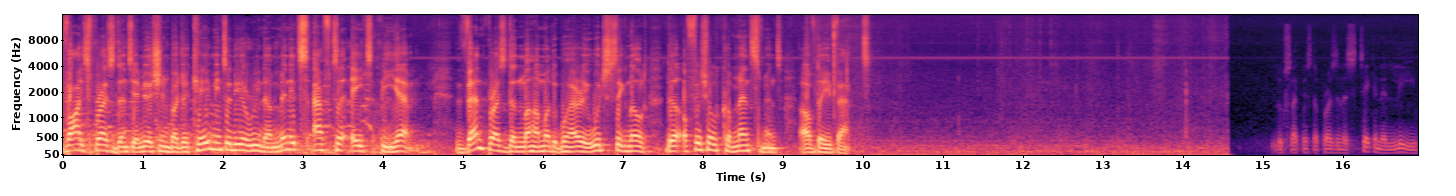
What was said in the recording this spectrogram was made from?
Vice President Yemi Osinbajo came into the arena minutes after 8 p.m then President Muhammadu Buhari, which signaled the official commencement of the event. Looks like Mr. President has taken a leave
